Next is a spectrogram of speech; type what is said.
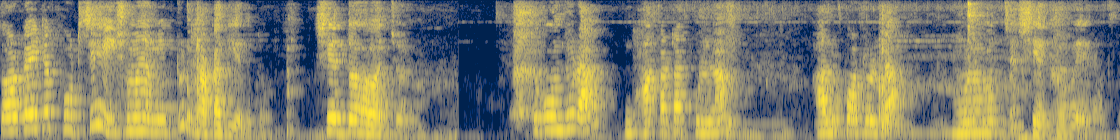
তরকারিটা ফুটছে, এই সময় আমি একটু ঢাকা দিয়ে দেব, সেদ্ধ হওয়ার জন্য। তো বন্ধুরা, ঢাকাটা খুললাম, আলু পটলটা মনে হচ্ছে সেদ্ধ হয়ে গেছে।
